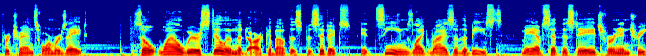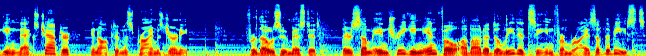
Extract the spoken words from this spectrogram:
for Transformers 8. So while we're still in the dark about the specifics, it seems like Rise of the Beasts may have set the stage for an intriguing next chapter in Optimus Prime's journey. For those who missed it, there's some intriguing info about a deleted scene from Rise of the Beasts,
